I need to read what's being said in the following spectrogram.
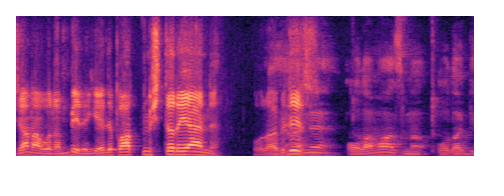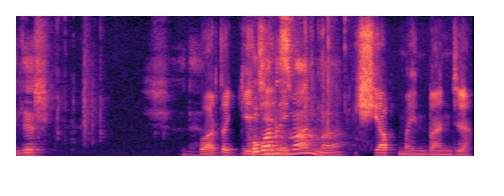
canavarın biri gelip atmıştır yani. Olabilir. Yani olamaz mı? Olabilir. Bu arada gece Kovanız var mı? iş yapmayın bence.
